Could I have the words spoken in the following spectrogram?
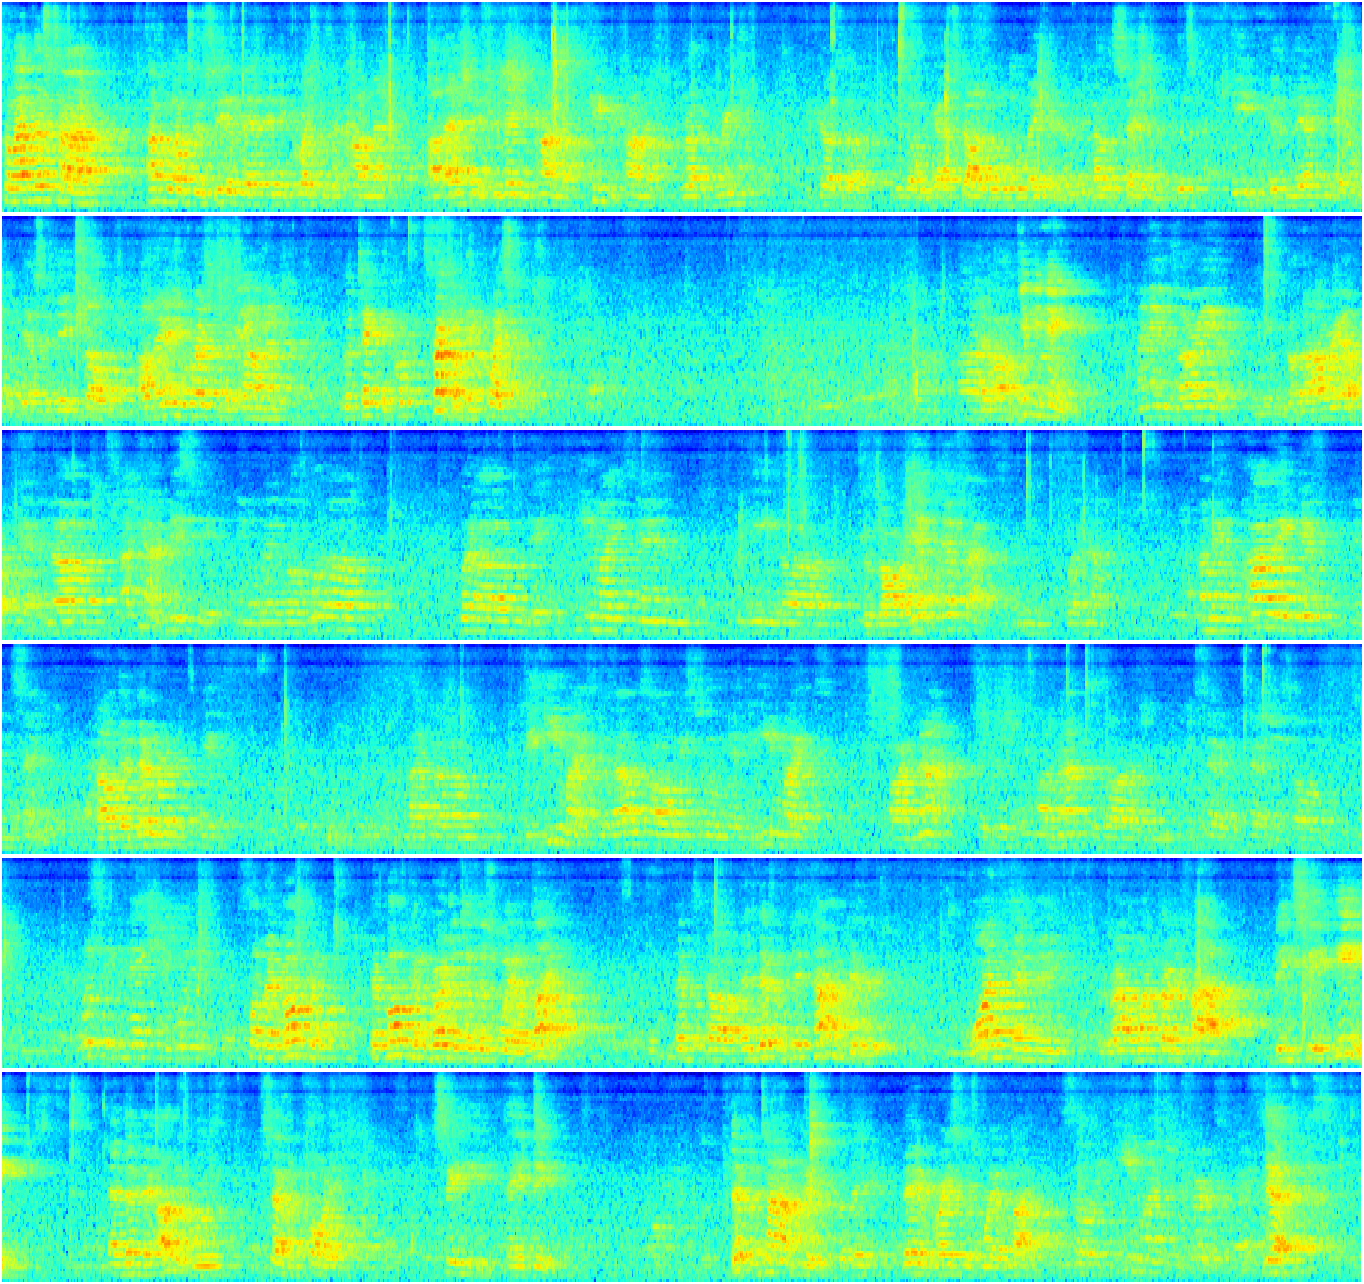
So at this time, I'm going to see if there are any questions or comments. Uh, actually, if you make your comments, keep your comments rather brief, because, uh, you know, we got started a little late, and there's another session this evening, isn't there? Yes, indeed. So, are there any questions or comments? We'll take the, preferably questions. Uh, give your name. My name is Ariel. Brother Ariel. Yeah, and um, I kind of missed it in a way, but what uh, what um, the Edomites and the uh, Khazar. Jep- Japhites and whatnot. I mean, how are they different in the same? How they're different? Yeah. Like um, the Edomites, because I was always told that the Edomites are not, are not Khazars and et cetera, et cetera. So, what's the connection? What is Well, they both, con- they both converted to this way of life. In, uh, in different pe- time periods. One in the, around 135 BCE, and then the other group, 740 CE, AD. Different time periods, but they, they embraced this way of life. So the Edomites were first, right? Yes,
